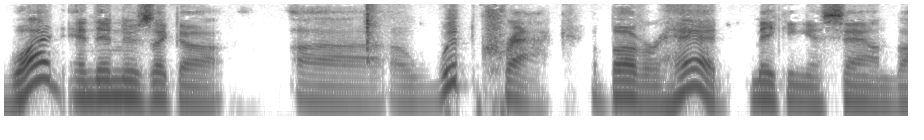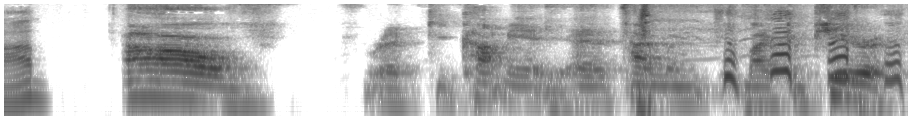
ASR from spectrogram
what? And then there's like a uh, a whip crack above her head making a sound, Bob. Oh, Rick, you caught me at, at a time when my computer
